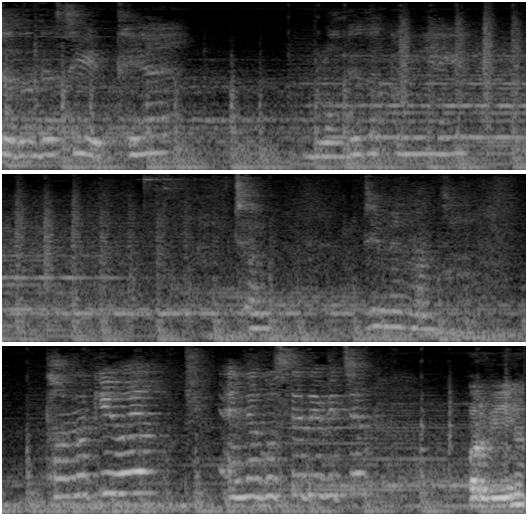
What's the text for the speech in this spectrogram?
ਜਦੋਂ ਦੇ ਅਸੀਂ ਇੱਥੇ ਆਏ ਬੁਲਾਉਂਦੇ ਤੱਕ ਨਹੀਂ ਹੈਗੇ? ਚੱਲ ਜਿਵੇਂ ਮਰਜ਼ੀ ਤੁਹਾਨੂੰ ਕੀ ਹੋਇਆ? ਇੰਨੇ ਗੁੱਸੇ ਦੇ ਵਿੱਚ? ਪ੍ਰਵੀਨ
